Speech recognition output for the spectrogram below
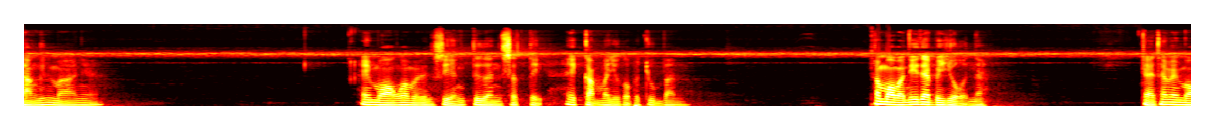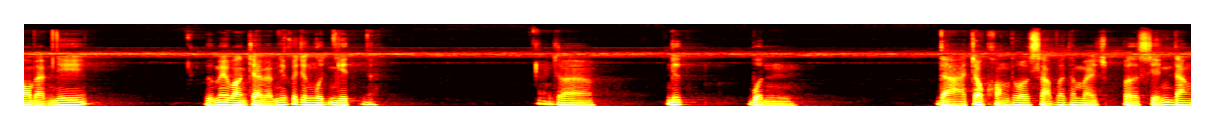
ดังขึ้นมาเนี่ยให้มองว่ามันเป็นเสียงเตือนสติ ให้กลับมาอยู่กับปัจจุบัน ถ้ามองแบบนี้ได้ประโยชน์นะ แต่ถ้าไม่มองแบบนี้ หรือไม่วางใจแบบนี้ก็จะงุดหงิดนะจะนึกบนด่าเจ้าของโทรศัพท์ว่าทำไมเปิดเสียงดัง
